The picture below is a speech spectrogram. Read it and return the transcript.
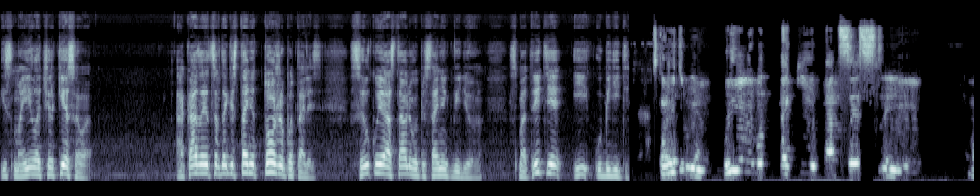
Исмаила Черкесова. Оказывается, в Дагестане тоже пытались. Ссылку я оставлю в описании к видео. Смотрите и убедитесь. скажите мне, были ли вот такие процессы, э,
